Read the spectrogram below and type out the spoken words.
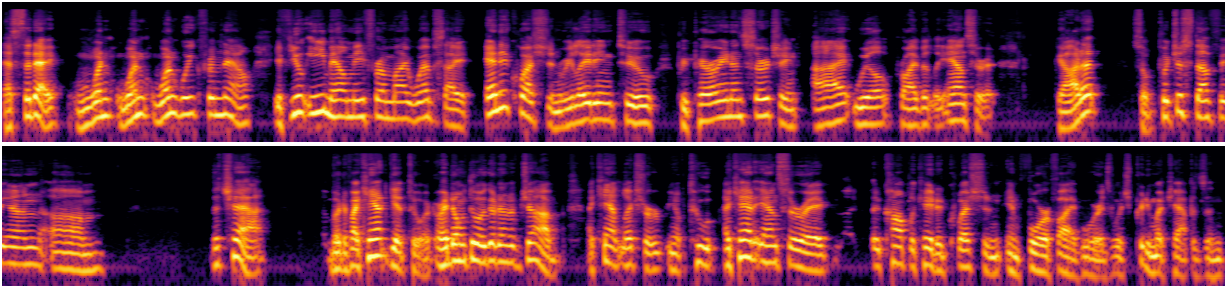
That's today. One, one, one week from now, if you email me from my website any question relating to preparing and searching, I will privately answer it. Got it? So put your stuff in um, the chat. But if I can't get to it, or I don't do a good enough job, I can't lecture. You know, to I can't answer a, a complicated question in four or five words, which pretty much happens in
